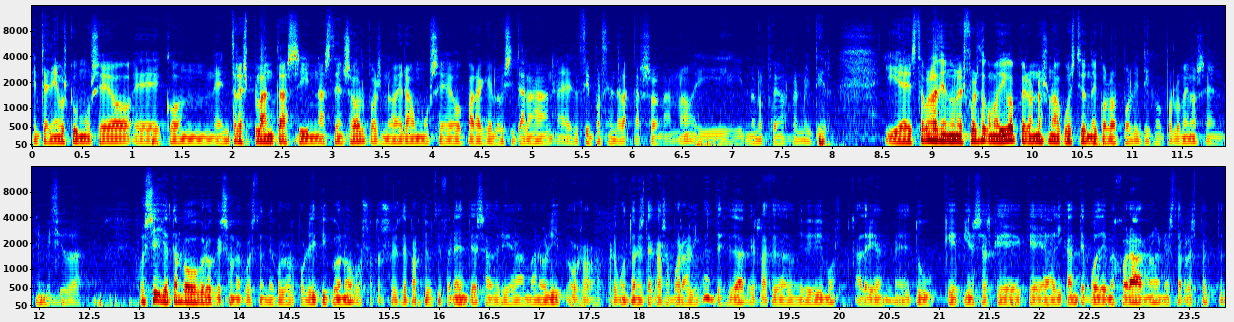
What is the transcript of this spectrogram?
entendíamos que un museo eh, con, en tres plantas sin ascensor pues no era un museo para que lo visitaran el 100% de las personas ¿no? y no nos podemos permitir. Y estamos haciendo un esfuerzo, como digo, pero no es una cuestión de color político, por lo menos en, en mi ciudad. Pues sí, yo tampoco creo que sea una cuestión de color político, ¿no? Vosotros sois de partidos diferentes, Adrián Manoli, os os pregunto en este caso por Alicante ciudad, que es la ciudad donde vivimos. Adrián, eh, ¿tú qué piensas que, que Alicante puede mejorar ¿no? en este respecto?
